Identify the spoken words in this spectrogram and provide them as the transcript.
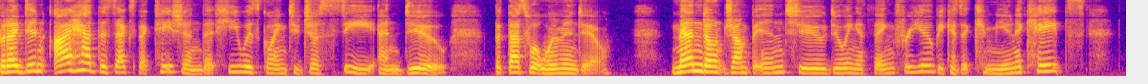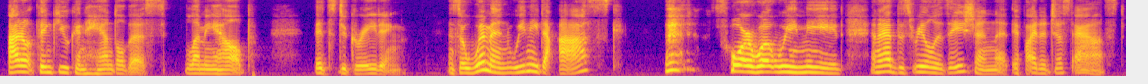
But I didn't, I had this expectation that He was going to just see and do. But that's what women do. Men don't jump into doing a thing for you because it communicates. I don't think you can handle this. Let me help. It's degrading. And so, women, we need to ask for what we need. And I had this realization that if I'd have just asked,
